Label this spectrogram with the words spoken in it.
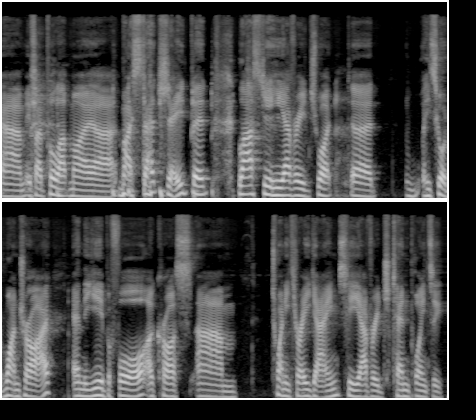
um, if I pull up my uh, my stat sheet, but last year he averaged what? Uh, he scored one try, and the year before across um, 23 games, he averaged 10 points a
